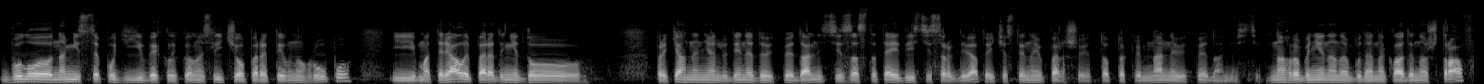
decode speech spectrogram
Було на місце події викликано слідчо-оперативну групу, і матеріали передані до притягнення людини до відповідальності за статтею 249 частиною 1, тобто кримінальної відповідальності. На громадянина буде накладено штраф,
